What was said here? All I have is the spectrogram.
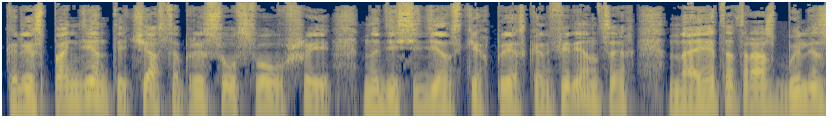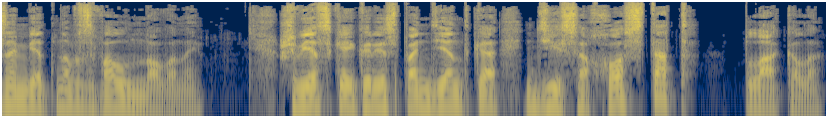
Корреспонденты, часто присутствовавшие на диссидентских пресс-конференциях, на этот раз были заметно взволнованы. Шведская корреспондентка Диса Хостат плакала.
